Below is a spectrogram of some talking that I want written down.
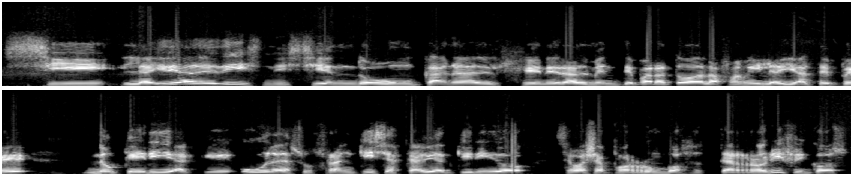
si la idea de Disney siendo un canal generalmente para toda la familia y ATP no quería que una de sus franquicias que había adquirido se vaya por rumbos terroríficos,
